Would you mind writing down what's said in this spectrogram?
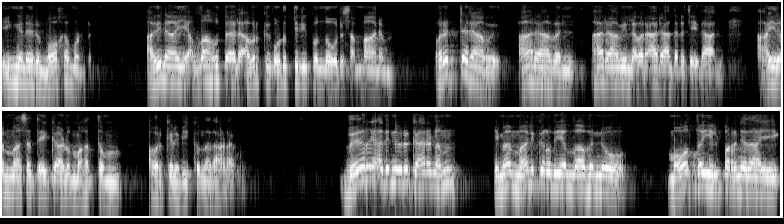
ഇങ്ങനെ ഒരു മോഹമുണ്ട്. അതിനായി അള്ളാഹു താല അവർക്ക് കൊടുത്തിരിക്കുന്ന ഒരു സമ്മാനം ഒരൊറ്റ രാവ്. ആ രാവൽ ആ രാവിൽ അവർ ആരാധന ചെയ്താൽ ആയിരം മാസത്തേക്കാളും മഹത്വം അവർക്ക് ലഭിക്കുന്നതാണ്. വേറെ അതിനൊരു കാരണം ഇമാം മാലിക് റതി അള്ളാഹുനു മോത്തയിൽ പറഞ്ഞതായി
